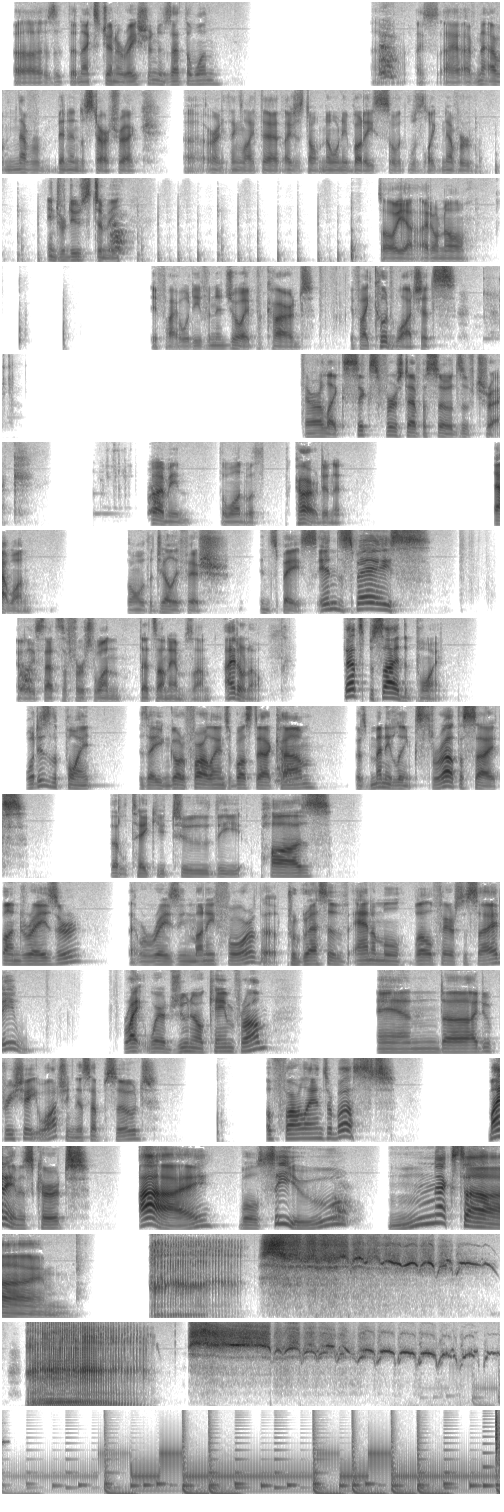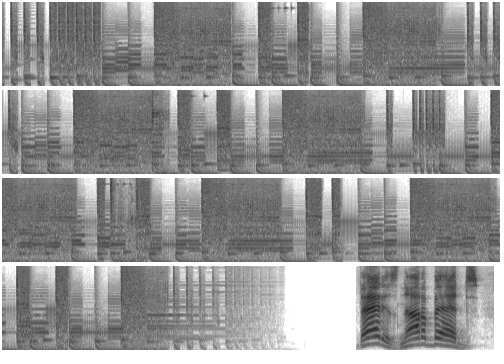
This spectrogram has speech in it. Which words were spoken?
Uh, is it the Next Generation? Is that the one? Uh, I, have ne- I've never been into Star Trek uh, or anything like that. I just don't know anybody, so it was like never introduced to me. So yeah, I don't know if I would even enjoy Picard if I could watch it. There are like six first episodes of Trek. I mean, the one with Picard in it. That one. The one with the jellyfish in space. In space! At least that's the first one that's on Amazon. I don't know. That's beside the point. What is the point is that you can go to farlandsorbust.com there's many links throughout the site that'll take you to the Paws fundraiser that we're raising money for, the Progressive Animal Welfare Society, right where Juno came from. And uh, I do appreciate you watching this episode of Farlands or Bust. My name is Kurt. I will see you next time. That is not a bed.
